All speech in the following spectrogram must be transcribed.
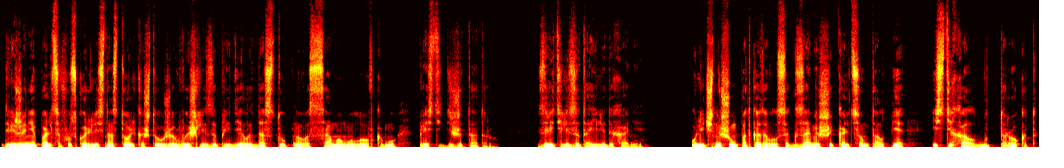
Движения пальцев ускорились настолько, что уже вышли за пределы доступного самому ловкому престидижитатору. Зрители затаили дыхание. Уличный шум подкатывался к замершей кольцом толпе и стихал, будто рокот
